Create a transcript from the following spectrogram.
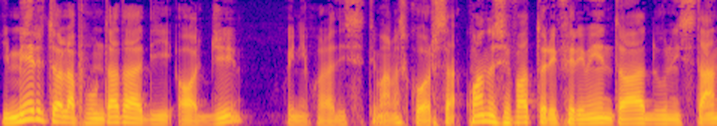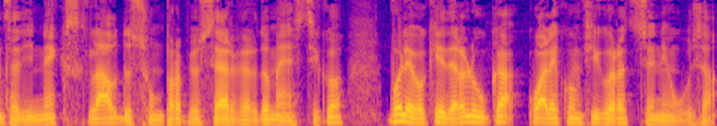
In merito alla puntata di oggi, quindi quella di settimana scorsa, quando si è fatto riferimento ad un'istanza di Nextcloud su un proprio server domestico, volevo chiedere a Luca quale configurazione usa,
